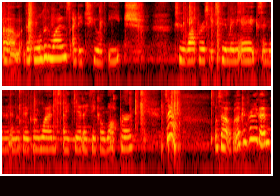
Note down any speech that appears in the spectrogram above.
Um, the golden ones, I did two of each two Whoppers and two mini eggs. And then in the bigger ones, I did, I think, a Whopper. So yeah, so we're looking pretty good.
